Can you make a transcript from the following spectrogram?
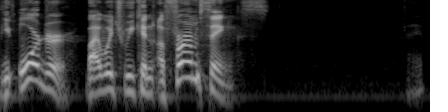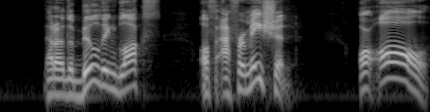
The order by which we can affirm things that are the building blocks of affirmation are all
